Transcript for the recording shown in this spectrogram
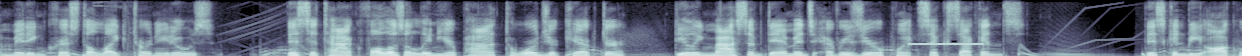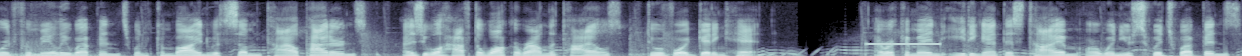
emitting crystal-like tornadoes. This attack follows a linear path towards your character, dealing massive damage every 0.6 seconds. This can be awkward for melee weapons when combined with some tile patterns, as you will have to walk around the tiles to avoid getting hit. I recommend eating at this time or when you switch weapons,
